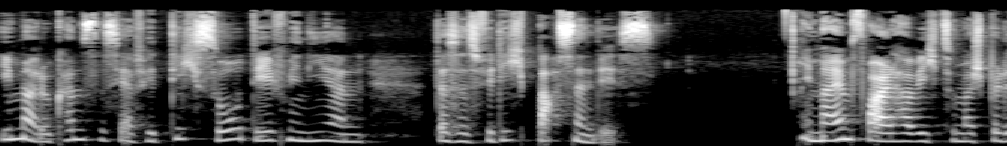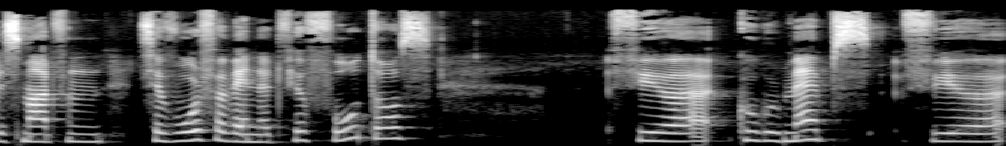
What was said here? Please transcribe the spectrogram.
immer, du kannst es ja für dich so definieren, dass es für dich passend ist. In meinem Fall habe ich zum Beispiel das Smartphone sehr wohl verwendet für Fotos, für Google Maps, für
